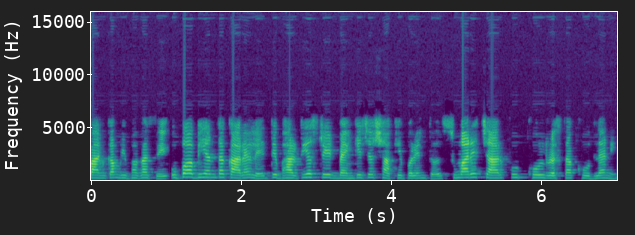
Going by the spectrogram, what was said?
बांधकाम विभागाचे उपअभियंता कार्यालय ते भारतीय स्टेट बँकेच्या शाखेपर्यंत सुमारे चार फूट खोल रस्ता खोदल्याने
